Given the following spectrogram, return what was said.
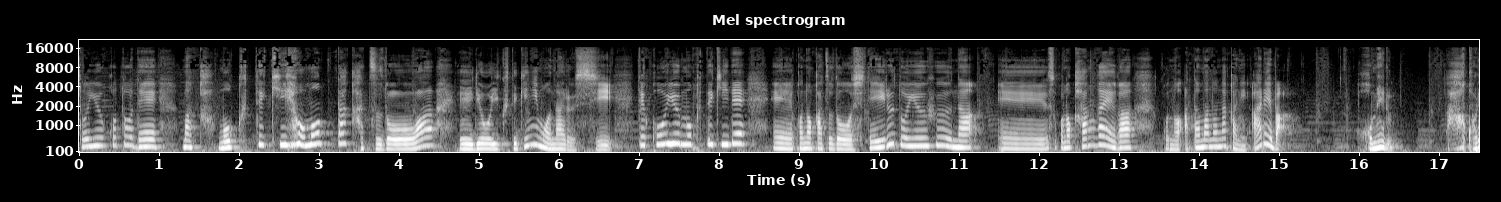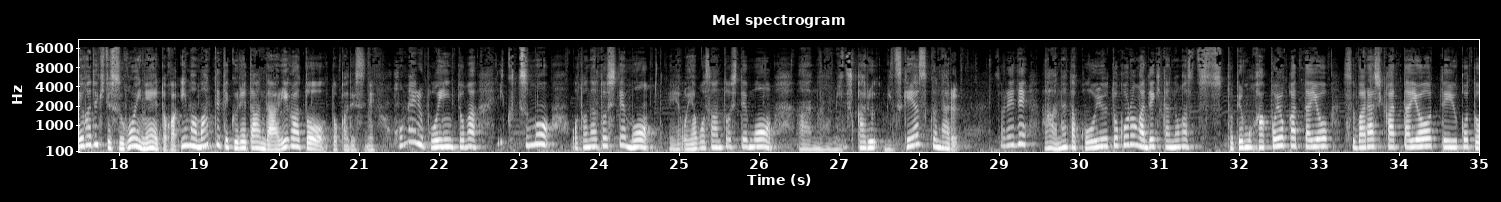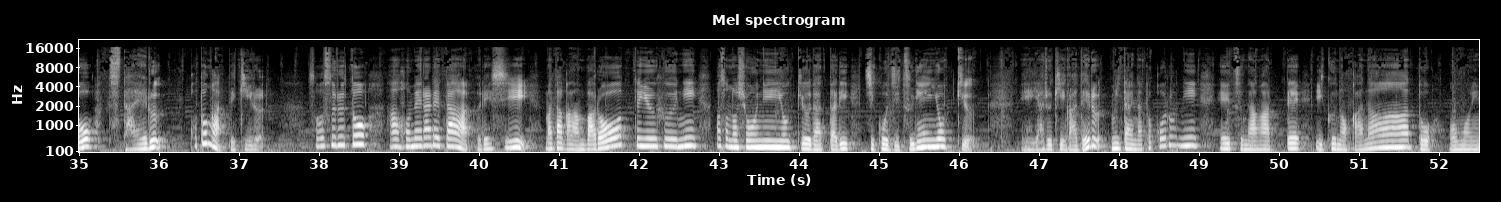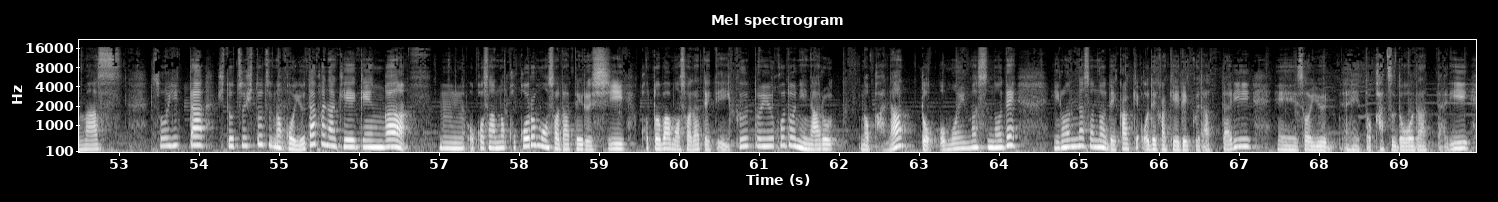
ということで、まあ、目的を持った活動は、えー、療育的にもなるしでこういう目的で、えー、この活動をしているというふうな、えー、そこの考えがこの頭の中にあれば褒めるああこれができてすごいねとか今待っててくれたんだありがとうとかですね。褒めるポイントがいくつも大人としても、えー、親御さんとしてもあの見つかる見つけやすくなる。それでああなたこういうところができたのがとてもかっこよかったよ素晴らしかったよっていうことを伝えることができるそうするとあ褒められた嬉しいまた頑張ろうっていうふうに、まあ、その承認欲求だったり自己実現欲求えやる気が出るみたいなところに、えつながっていくのかなと思います。そういった一つ一つのこう豊かな経験がうん、お子さんの心も育てるし言葉も育てていくということになるのかなと思いますので、いろんなその出かけお出かけレクだったり、えー、そういう、えーと、活動だったり、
